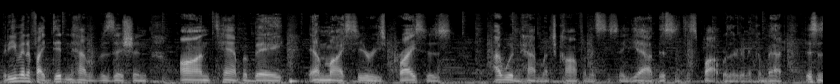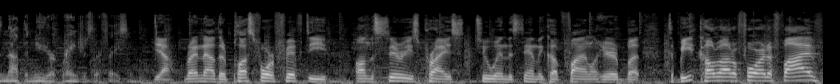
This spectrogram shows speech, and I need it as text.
But even if I didn't have a position on Tampa Bay and my series prices. I wouldn't have much confidence to say, yeah, this is the spot where they're going to come back. This is not the New York Rangers they're facing. Yeah, right now they're plus 450 on the series price to win the Stanley Cup final here. But to beat Colorado four out of five,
